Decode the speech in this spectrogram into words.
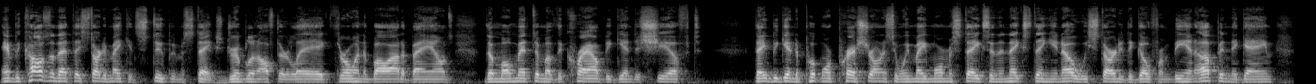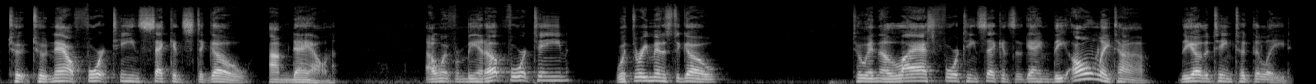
And because of that, they started making stupid mistakes, dribbling off their leg, throwing the ball out of bounds. The momentum of the crowd began to shift they began to put more pressure on us and we made more mistakes. And the next thing you know, we started to go from being up in the game to, to now 14 seconds to go. I'm down. I went from being up 14 with three minutes to go to in the last 14 seconds of the game, the only time the other team took the lead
